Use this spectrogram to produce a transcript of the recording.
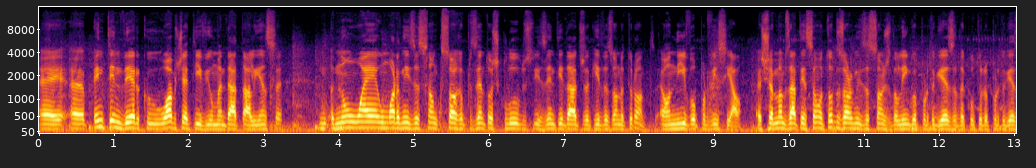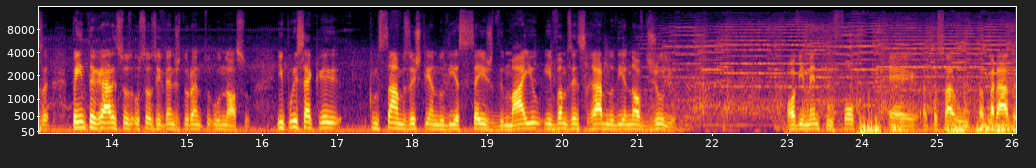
é uh, entender que o objetivo e o mandato da Aliança não é uma organização que só representa os clubes e as entidades aqui da Zona de Toronto, é ao nível provincial. Chamamos a atenção a todas as organizações da língua portuguesa, da cultura portuguesa, para integrarem os seus eventos durante o nosso. E por isso é que começámos este ano no dia 6 de maio e vamos encerrar no dia 9 de julho. Obviamente o foco é a, passar, a parada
